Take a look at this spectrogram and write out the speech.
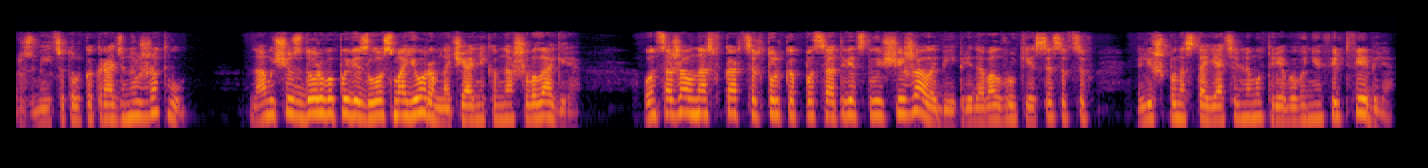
Разумеется, только краденую жратву. Нам еще здорово повезло с майором, начальником нашего лагеря. Он сажал нас в карцер только по соответствующей жалобе и передавал в руки эсэсовцев лишь по настоятельному требованию фельдфебеля.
